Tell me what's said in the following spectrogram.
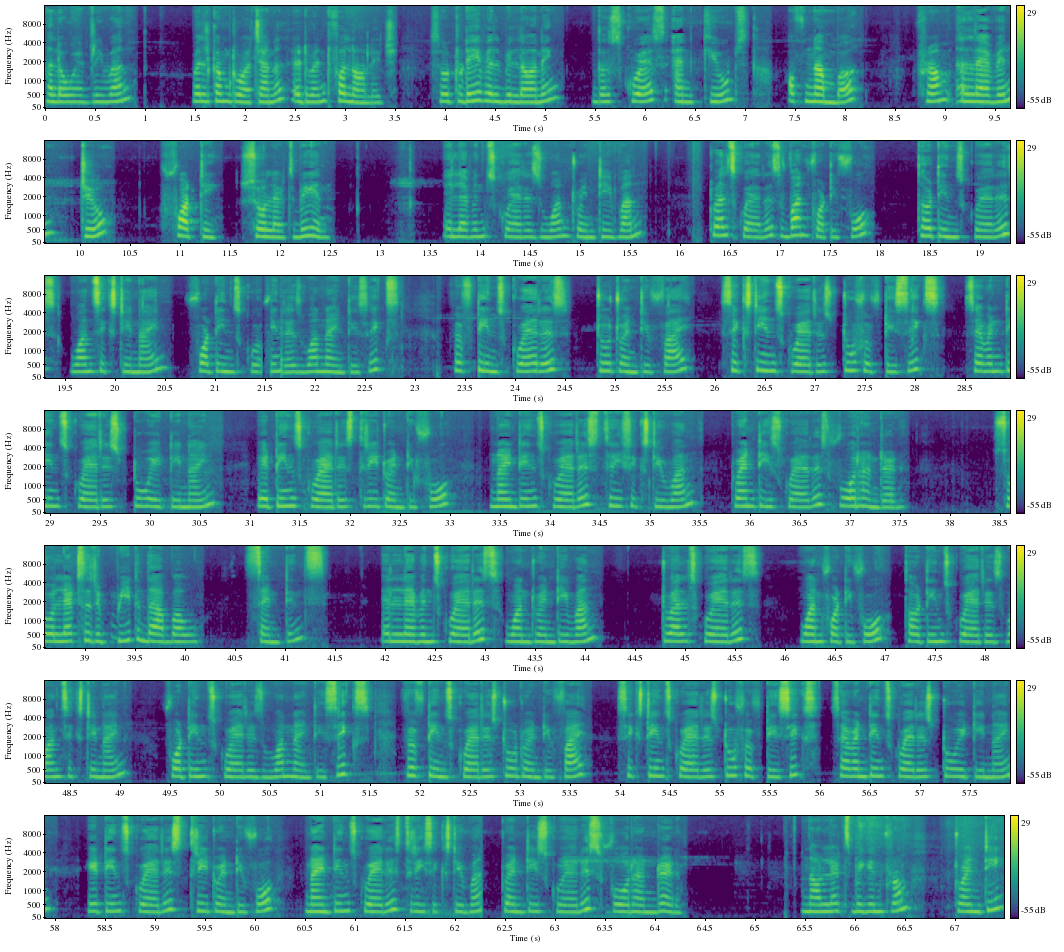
Hello everyone, welcome to our channel Advent for Knowledge. So today we'll be learning the squares and cubes of number from 11 to 40. So let's begin. 11 square is 121, 12 square is 144, 13 square is 169, 14 square is 196, 15 square is 225, 16 square is 256, 17 square is 289, 18 square is 324, 19 square is 361, 20 square is 400. So let's repeat the above sentence. 11 square is 121, 12 square is 144, 13 square is 169, 14 square is 196, 15 square is 225, 16 square is 256, 17 square is 289, 18 square is 324 19 square is 361 20 square is 400 now let's begin from 20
